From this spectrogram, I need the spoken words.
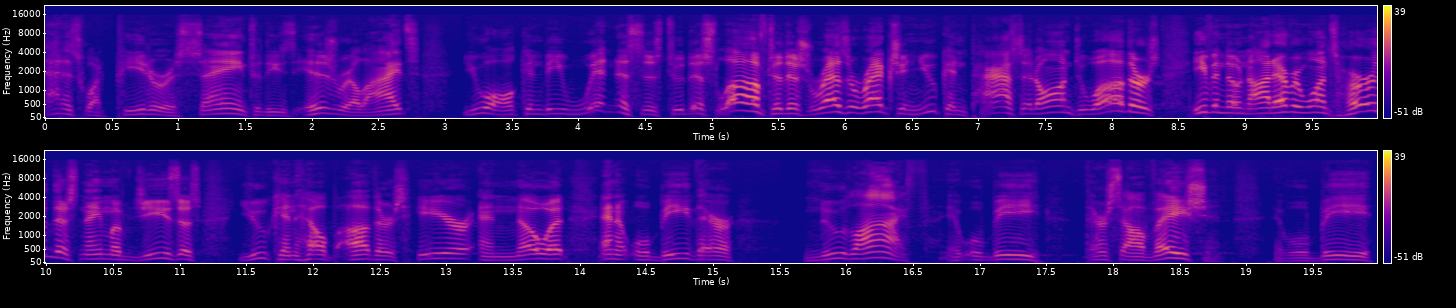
That is what Peter is saying to these Israelites. You all can be witnesses to this love, to this resurrection. You can pass it on to others. Even though not everyone's heard this name of Jesus, you can help others hear and know it, and it will be their new life. It will be their salvation. It will be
